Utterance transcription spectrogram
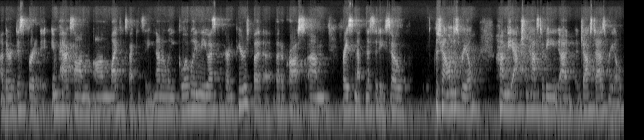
uh, there are disparate impacts on on life expectancy, not only globally in the U.S. compared to peers, but uh, but across um, race and ethnicity. So the challenge is real. Um, the action has to be uh, just as real.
